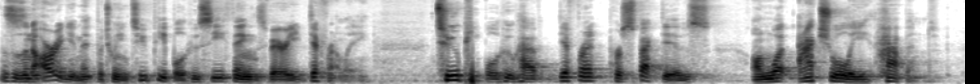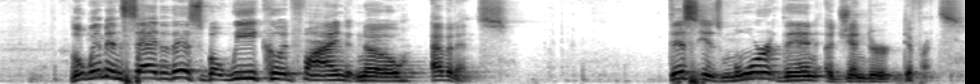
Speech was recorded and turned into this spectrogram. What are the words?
This is an argument between two people who see things very differently, two people who have different perspectives on what actually happened. The women said this, but we could find no evidence. This is more than a gender difference.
